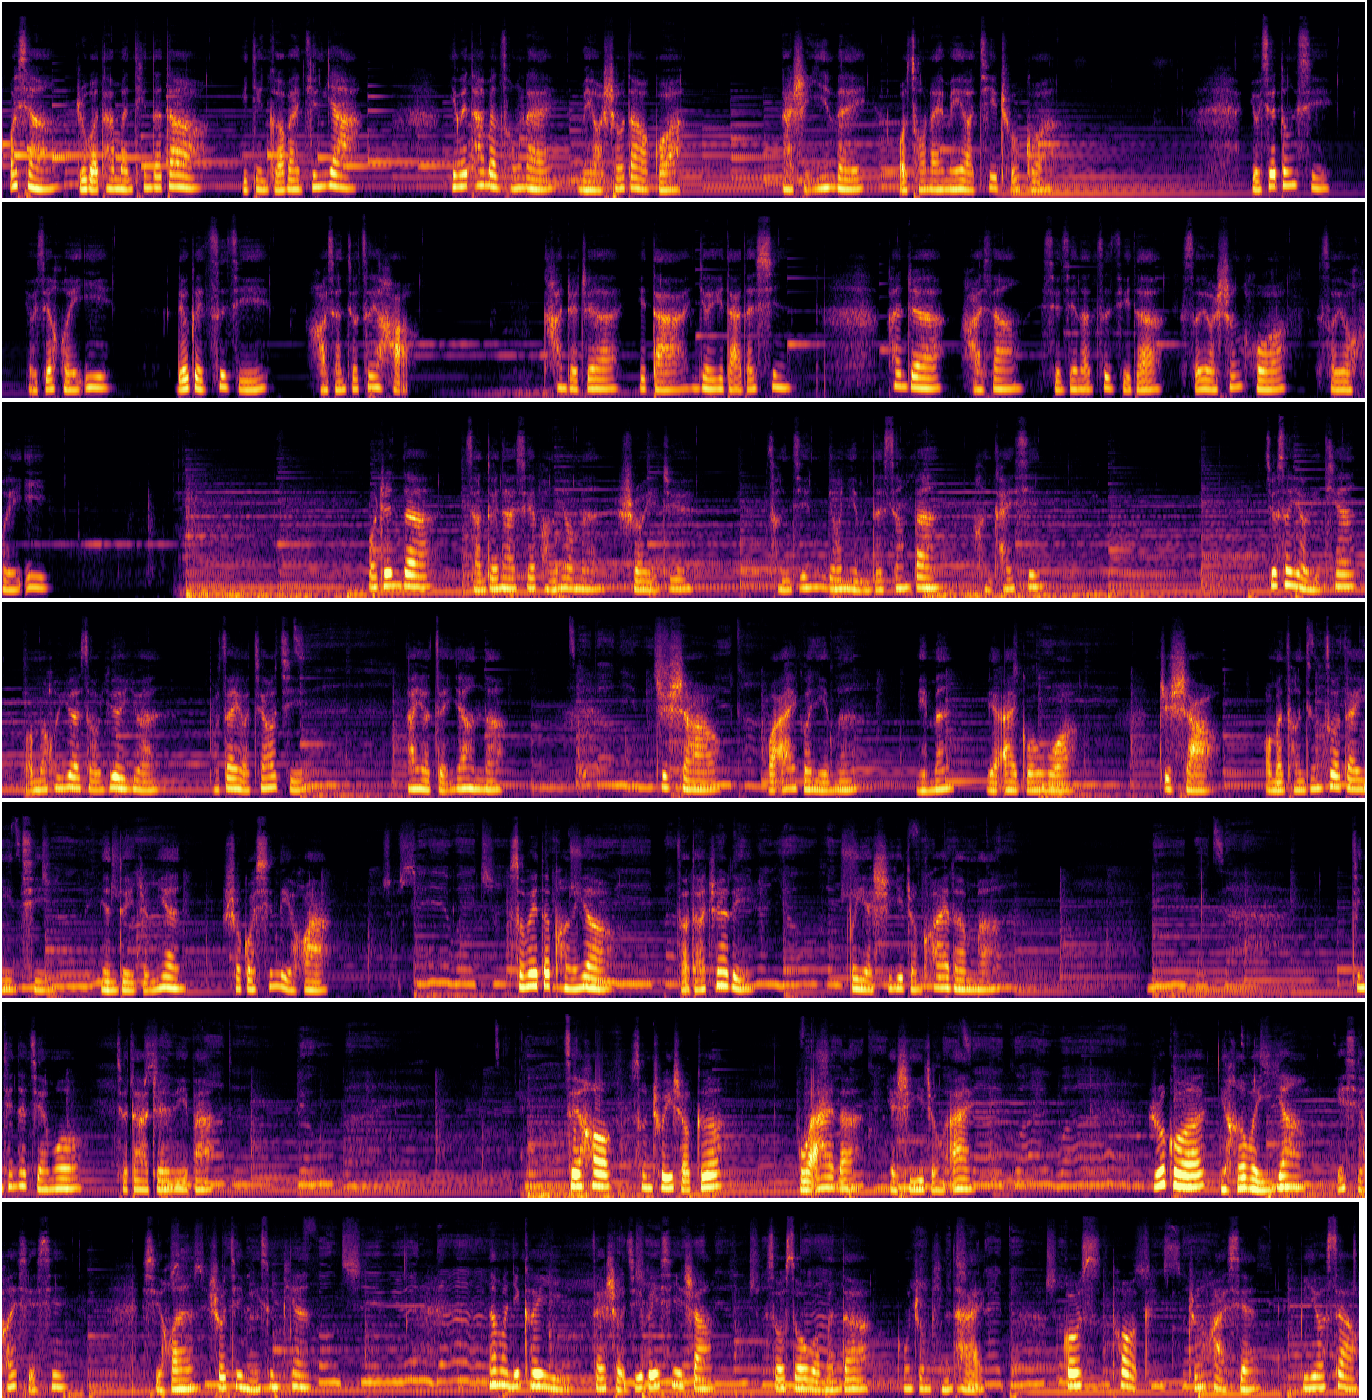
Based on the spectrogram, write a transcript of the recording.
我想，如果他们听得到，一定格外惊讶，因为他们从来没有收到过。那是因为我从来没有寄出过。有些东西，有些回忆，留给自己，好像就最好。看着这一沓又一沓的信，看着好像写进了自己的所有生活，所有回忆。我真的想对那些朋友们说一句：曾经有你们的相伴，很开心。就算有一天我们会越走越远，不再有交集，那又怎样呢？至少我爱过你们，你们也爱过我。至少我们曾经坐在一起，面对着面说过心里话。所谓的朋友。走到这里，不也是一种快乐吗？今天的节目就到这里吧。最后送出一首歌，《不爱了也是一种爱》。如果你和我一样也喜欢写信，喜欢收集明信片，那么你可以在手机微信上搜索我们的。公众平台 Ghost Talk 真话线 Be Yourself，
